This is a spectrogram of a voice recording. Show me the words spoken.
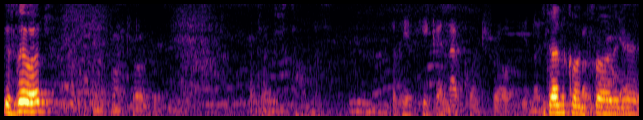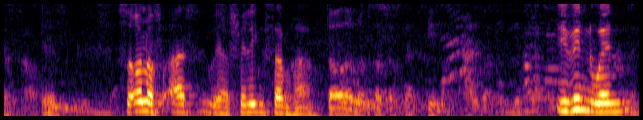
You say what? Can't control this. I thought you told us. So he, he cannot control, you know. You can't control, yes. Yes. So all of us, we are feeling somehow. Todos nosotros sentimos algo, sentimos la presencia. Even when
